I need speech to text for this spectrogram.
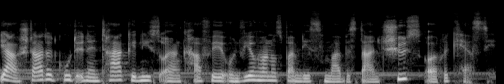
Ja, startet gut in den Tag, genießt euren Kaffee und wir hören uns beim nächsten Mal. Bis dahin, tschüss, eure Kerstin.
